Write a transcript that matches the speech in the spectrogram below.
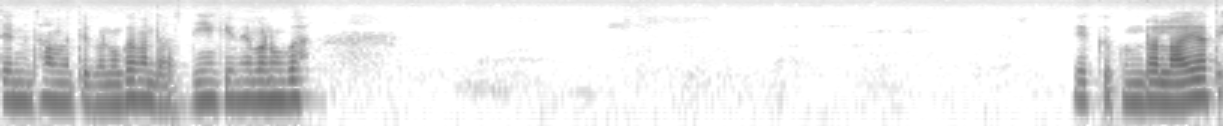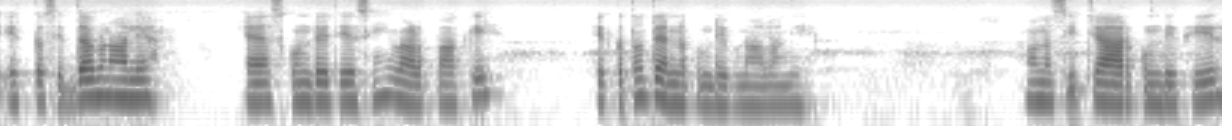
ਤਿੰਨ ਥਾਵਾਂ ਤੇ ਬਣੂਗਾ, ਮੈਂ ਦੱਸਦੀ ਹਾਂ ਕਿਵੇਂ ਬਣੂਗਾ। ਇੱਕ ਕੁੰਡਾ ਲਾਇਆ ਤੇ ਇੱਕ ਸਿੱਧਾ ਬਣਾ ਲਿਆ। ਇਸ ਕੁੰਡੇ ਤੇ ਅਸੀਂ ਵਲ ਪਾ ਕੇ ਇੱਕ ਤੋਂ ਤਿੰਨ ਕੁੰਡੇ ਬਣਾ ਲਾਂਗੇ। ਹੁਣ ਅਸੀਂ ਚਾਰ ਕੁੰਡੇ ਫੇਰ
